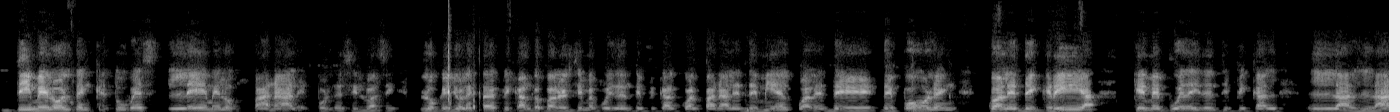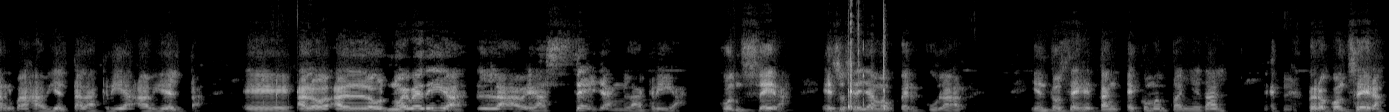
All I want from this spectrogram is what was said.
dime el orden que tú ves, léeme los panales, por decirlo así. Lo que yo le estaba explicando para ver si me puede identificar cuál panal es de miel, cuál es de, polen, cuál es de cría, que me pueda identificar las larvas abiertas, la cría abierta. Eh, a, a, los nueve días, las abejas sellan la cría con cera. Eso se llama opercular. Y entonces están, es como empañetar, pero con cera.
